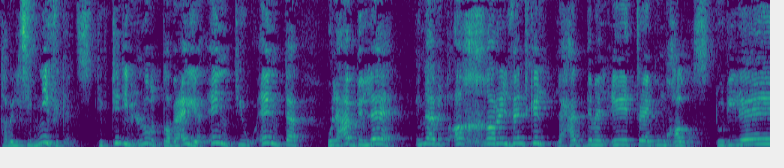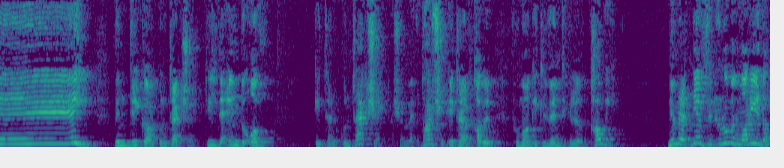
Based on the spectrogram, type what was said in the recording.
طب ال significance تبتدي بالقلوب الطبيعية انت وانت والعبد الله إنها بتأخر ال ventricle لحد ما ال atria يكون خلص. to delay ventricular contraction. Till the end of atrial contraction. عشان ما يقدرش ال atria ينقبض في مواجهة ال ventricle القوي. نمرة اتنين في القلوب المريضة.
